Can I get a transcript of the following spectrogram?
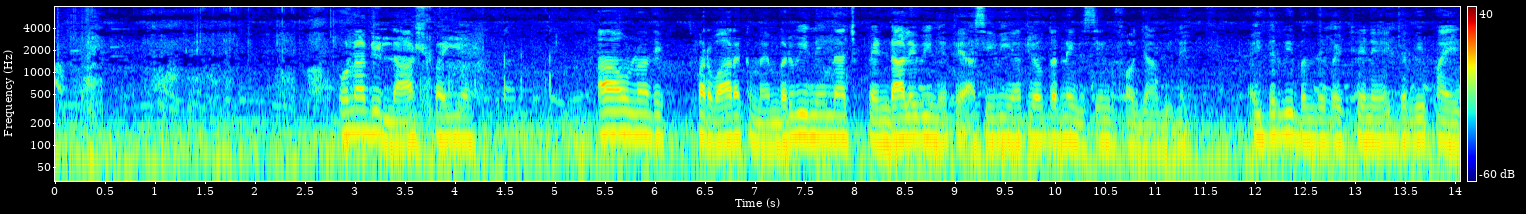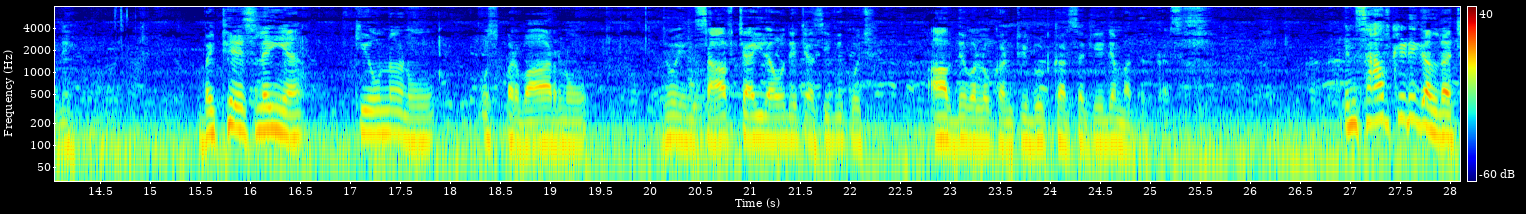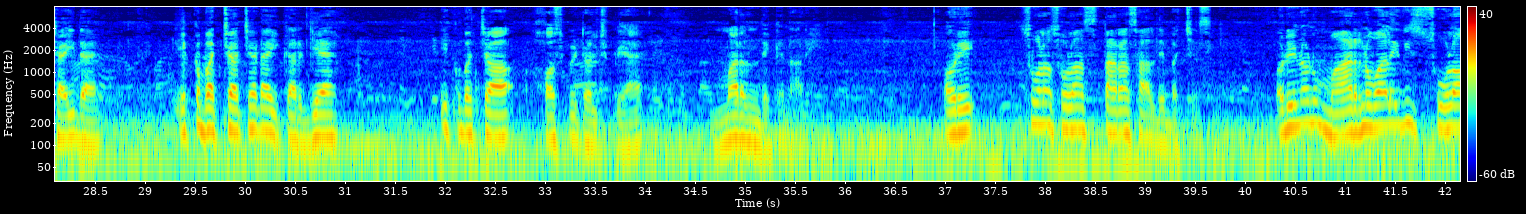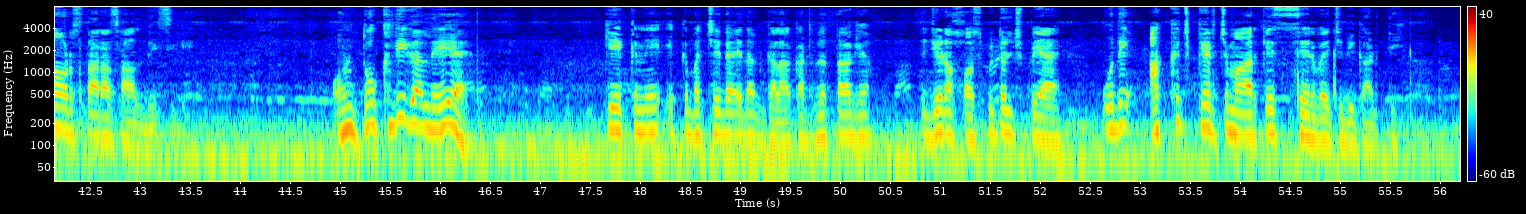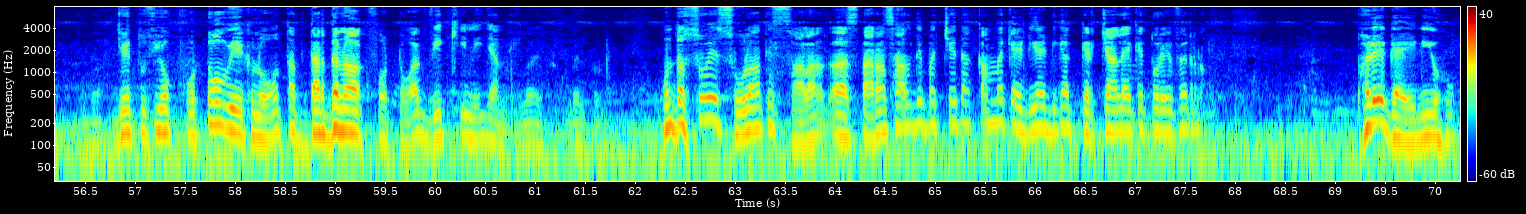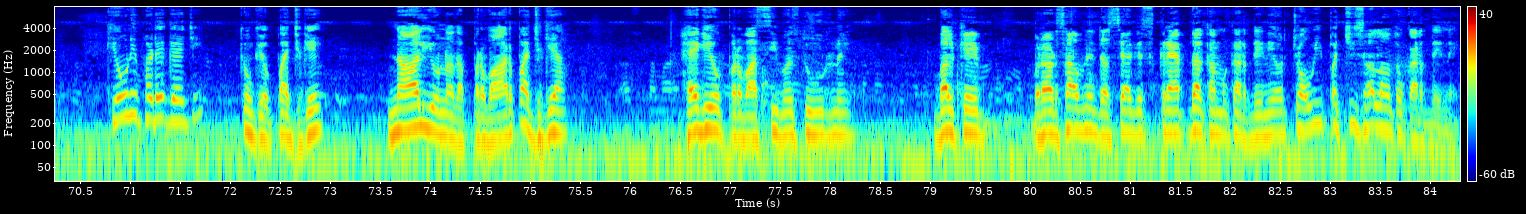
ਉਹਨਾਂ ਦੀ লাশ ਪਈ ਹੈ। ਆ ਉਹਨਾਂ ਦੇ ਪਰਿਵਾਰਕ ਮੈਂਬਰ ਵੀ ਨੇ, ਇਹਨਾਂ ਚ ਪਿੰਡ ਵਾਲੇ ਵੀ ਨੇ ਤੇ ਅਸੀਂ ਵੀ ਆ ਤੇ ਉਧਰ ਨੇ ਸਿੰਘ ਫੌਜਾਂ ਵੀ ਨੇ। ਇੱਧਰ ਵੀ ਬੰਦੇ ਬੈਠੇ ਨੇ, ਇੱਧਰ ਵੀ ਭਾਈ ਨੇ। ਬੈਠੇ ਇਸ ਲਈ ਆ ਕਿ ਉਹਨਾਂ ਨੂੰ, ਉਸ ਪਰਿਵਾਰ ਨੂੰ ਜੋ ਇਨਸਾਫ ਚਾਹੀਦਾ ਉਹਦੇ ਚ ਅਸੀਂ ਵੀ ਕੁਝ ਆਪਦੇ ਵੱਲੋਂ ਕੰਟਰੀਬਿਊਟ ਕਰ ਸਕੀਏ ਜਾਂ ਮਦਦ ਕਰ ਸਕੀਏ। ਇਨਸਾਫ ਕਿਹੜੀ ਗੱਲ ਦਾ ਚਾਹੀਦਾ ਹੈ? ਇੱਕ ਬੱਚਾ ਚੜ੍ਹਾਈ ਕਰ ਗਿਆ ਇੱਕ ਬੱਚਾ ਹਸਪੀਟਲ 'ਚ ਪਿਆ ਹੈ, ਮਰਨ ਦੇ ਕਿਨਾਰੇ। ਔਰ ਇਹ 16 16 17 ਸਾਲ ਦੇ ਬੱਚੇ ਸੀ ਔਰ ਇਹਨਾਂ ਨੂੰ ਮਾਰਨ ਵਾਲੇ ਵੀ 16 ਔਰ 17 ਸਾਲ ਦੇ ਸੀ ਹੁਣ ਦੁੱਖ ਦੀ ਗੱਲ ਇਹ ਹੈ ਕਿ ਇੱਕ ਨੇ ਇੱਕ ਬੱਚੇ ਦਾ ਇਹਦਾ ਗਲਾ ਕੱਟ ਦਿੱਤਾ ਗਿਆ ਤੇ ਜਿਹੜਾ ਹਸਪੀਟਲ 'ਚ ਪਿਆ ਹੈ, ਉਹਦੇ ਅੱਖ 'ਚ ਕਿਰਚ ਮਾਰ ਕੇ ਸਿਰ ਵਿੱਚ ਦੀ ਕੱਢਤੀ। ਜੇ ਤੁਸੀਂ ਉਹ ਫੋਟੋ ਵੇਖ ਲਓ ਤਾਂ ਦਰਦਨਾਕ ਫੋਟੋ ਹੈ ਵੇਖੀ ਨਹੀਂ ਜਾਂਦੀ। ਹੁਣ ਦੱਸੋ ਇਹ 16 ਤੇ ਸਾਲਾਂ ਅ, 17 ਸਾਲ ਦੇ ਬੱਚੇ ਦਾ ਕੰਮ ਹੈ ਕਿ ਐਡੀਆਂ ਐਡੀਆਂ ਕਿਰਚਾਂ ਲੈ ਕੇ ਤੁਰੇ ਫਿਰਨ? ਫੜੇ ਗਏ ਨਹੀਂ ਉਹ। ਕਿਉਂ ਨਹੀਂ ਫੜੇ ਗਏ ਜੀ? ਕਿਉਂਕਿ ਉਹ ਭੱਜ ਗਏ। ਨਾਲ ਹੀ ਉਹਨਾਂ ਦਾ ਪਰਿਵਾਰ ਭੱਜ ਗਿਆ। ਹੈਗੇ ਉਹ ਪ੍ਰਵਾਸੀ ਮਜ਼ਦੂਰ ਨੇ। ਬਲਕਿ ਬਰਾੜ ਸਾਹਿਬ ਨੇ ਦੱਸਿਆ ਕਿ ਸਕ੍ਰੈਪ ਦਾ ਕੰਮ ਕਰਦੇ ਨੇ ਔਰ 24 25 ਸਾਲਾਂ ਤੋਂ ਕਰਦੇ ਨੇ।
